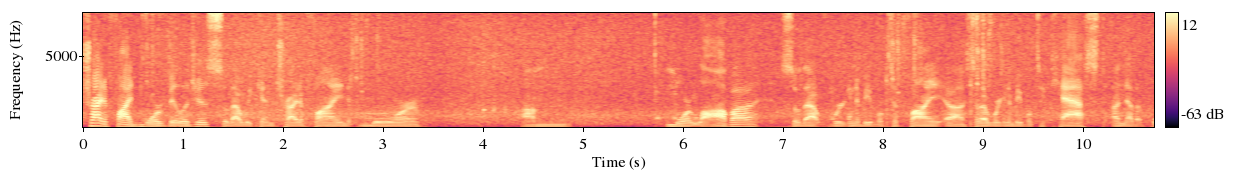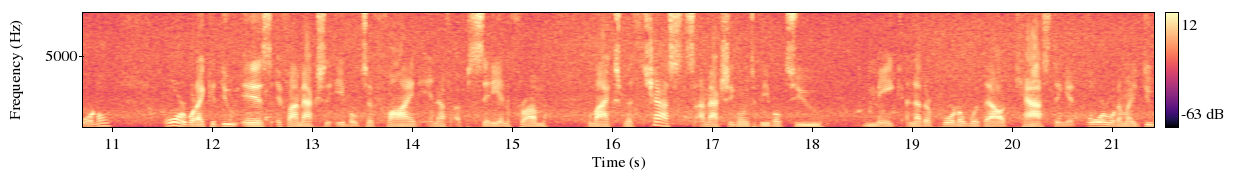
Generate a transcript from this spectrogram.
try to find more villages so that we can try to find more, um, more lava so that we're going to be able to find, uh, so that we're going to be able to cast another portal. Or what I could do is, if I'm actually able to find enough obsidian from blacksmith chests, I'm actually going to be able to make another portal without casting it. Or what I might do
